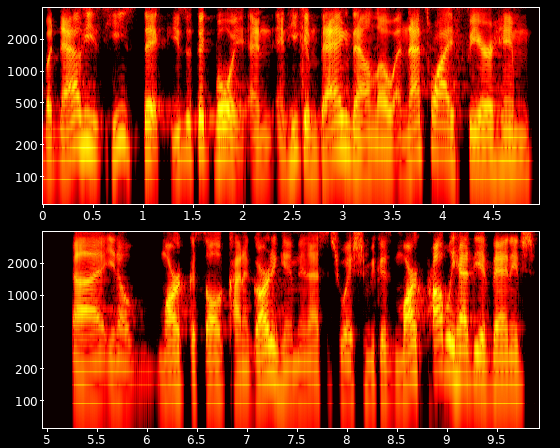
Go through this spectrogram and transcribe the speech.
but now he's he's thick. He's a thick boy, and and he can bang down low, and that's why I fear him uh, you know, Marc Gasol kind of guarding him in that situation because Mark probably had the advantage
